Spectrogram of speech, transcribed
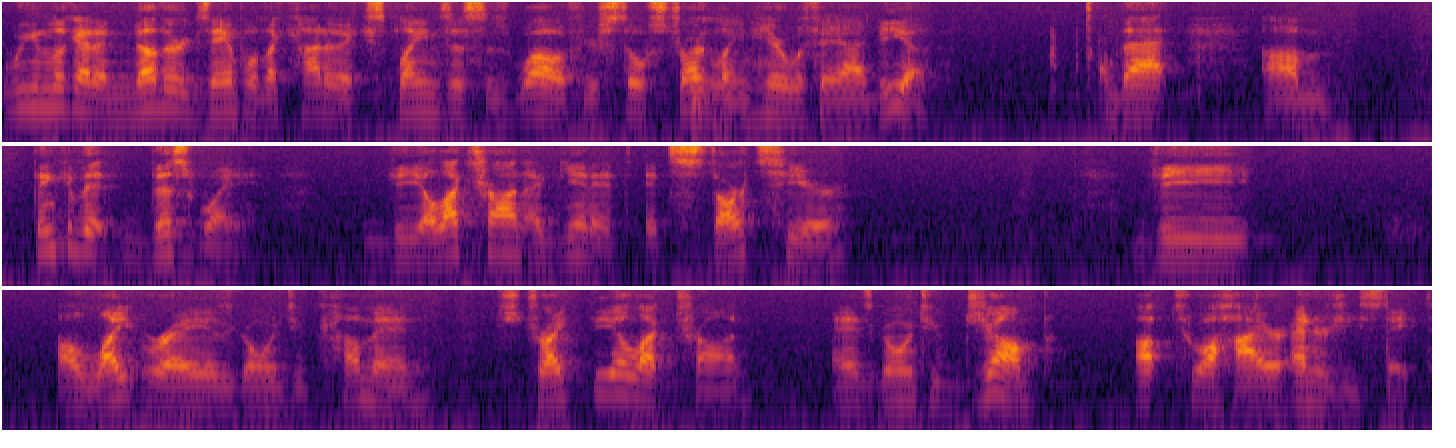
we can look at another example that kind of explains this as well if you're still struggling here with the idea that um, think of it this way. The electron, again, it, it starts here. The a light ray is going to come in, strike the electron, and it's going to jump up to a higher energy state.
